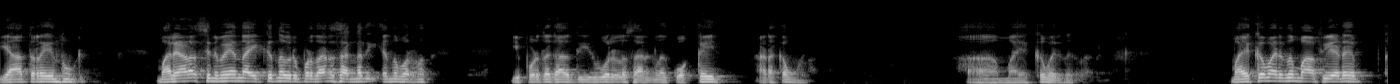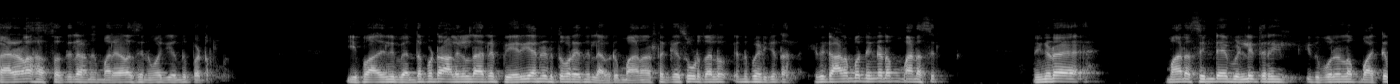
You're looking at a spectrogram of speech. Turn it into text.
യാത്ര ചെയ്യുന്നുണ്ട് മലയാള സിനിമയെ നയിക്കുന്ന ഒരു പ്രധാന സംഗതി എന്ന് പറഞ്ഞത് ഇപ്പോഴത്തെ കാലത്ത് ഇതുപോലുള്ള സാധനങ്ങൾ കൊക്കൈൻ അടക്കമുള്ള മയക്കുമരുന്നുകളാണ്. മയക്കുമരുന്ന് മാഫിയയുടെ കരാള ഹസ്തത്തിലാണ് മലയാള സിനിമ ചെന്നപ്പെട്ടിട്ടുള്ളത് ഇപ്പോൾ അതിൽ ബന്ധപ്പെട്ട ആളുകളുടെ ആരുടെ പേര് ഞാൻ എടുത്തു പറയുന്നില്ല. അവർ മഹാരാഷ്ട്ര കേസ് കൊടുത്താലോ എന്ന് പേടിച്ചിട്ടല്ല. ഇത് കാണുമ്പോൾ നിങ്ങളുടെ മനസ്സിൽ നിങ്ങളുടെ മനസ്സിന്റെ വെള്ളിത്തിരയിൽ ഇതുപോലെയുള്ള മറ്റ്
